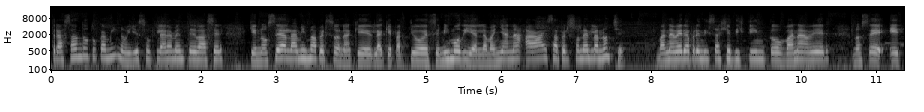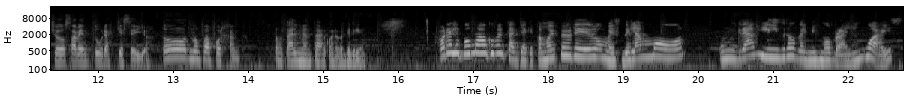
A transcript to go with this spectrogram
trazando tu camino y eso claramente va a hacer que no sea la misma persona que la que partió ese mismo día en la mañana a esa persona en la noche. Van a haber aprendizajes distintos, van a haber, no sé, hechos, aventuras, qué sé yo. Todo nos va forjando. Totalmente de acuerdo, querida. Ahora les vamos a comentar, ya que estamos en febrero, mes del amor, un gran libro del mismo Brian Weiss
